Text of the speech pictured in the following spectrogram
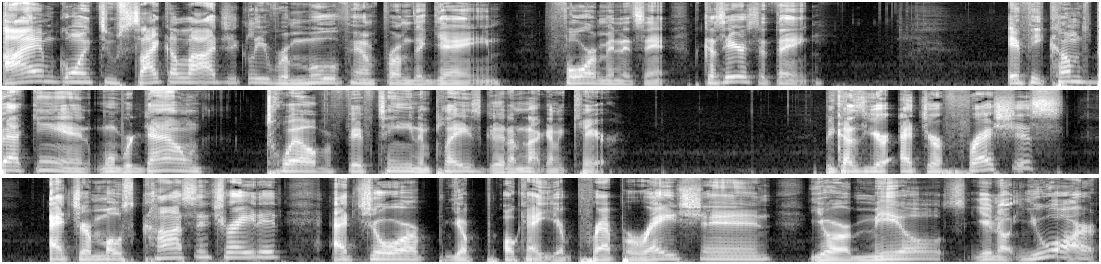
I am going to psychologically remove him from the game four minutes in. Because here's the thing. If he comes back in when we're down 12 or 15 and plays good, I'm not going to care. Because you're at your freshest, at your most concentrated, at your your okay, your preparation, your meals, you know, you are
